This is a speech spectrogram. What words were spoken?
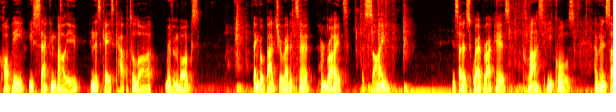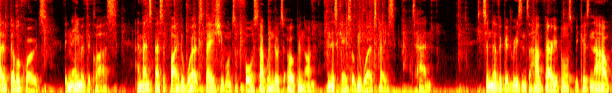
Copy the second value, in this case capital R, Rhythmbox, then go back to your editor and write assign inside of square brackets class equals and then inside of double quotes the name of the class and then specify the workspace you want to force that window to open on. In this case, it'll be workspace 10. It's another good reason to have variables because now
